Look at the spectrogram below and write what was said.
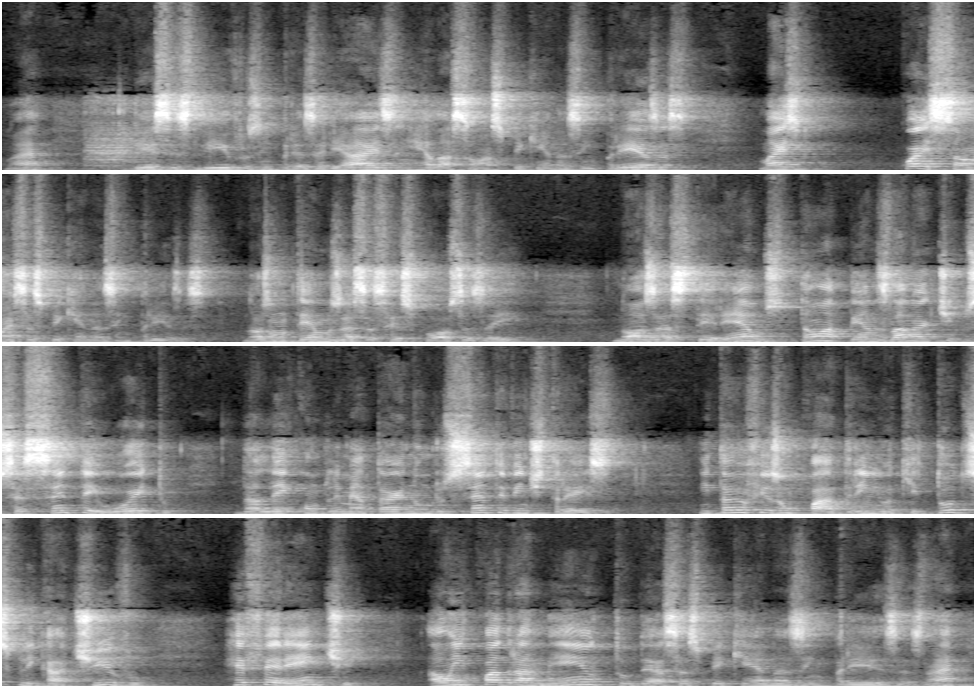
né? desses livros empresariais em relação às pequenas empresas. Mas quais são essas pequenas empresas? Nós não temos essas respostas aí. Nós as teremos tão apenas lá no artigo 68 da Lei Complementar número 123. Então eu fiz um quadrinho aqui todo explicativo referente ao enquadramento dessas pequenas empresas, né?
